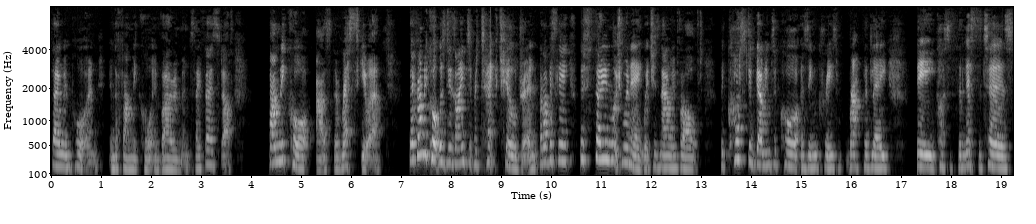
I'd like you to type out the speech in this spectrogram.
so important in the family court environment. So, first off, family court as the rescuer. So Family Court was designed to protect children, but obviously there's so much money which is now involved. The cost of going to court has increased rapidly. The cost of solicitors,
